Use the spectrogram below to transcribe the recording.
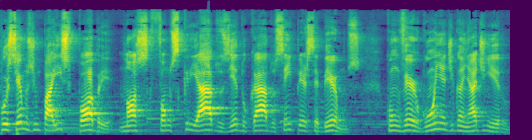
Por sermos de um país pobre, nós fomos criados e educados sem percebermos com vergonha de ganhar dinheiro.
